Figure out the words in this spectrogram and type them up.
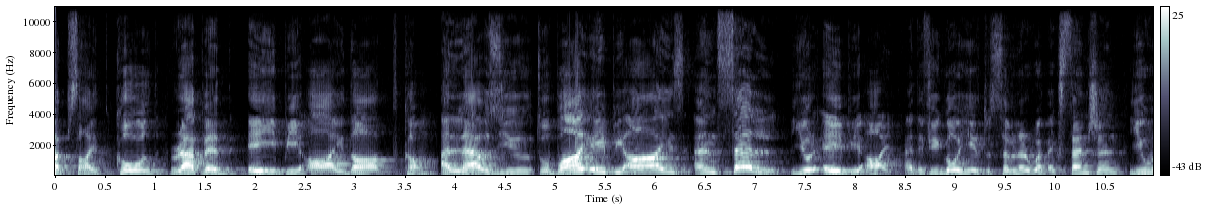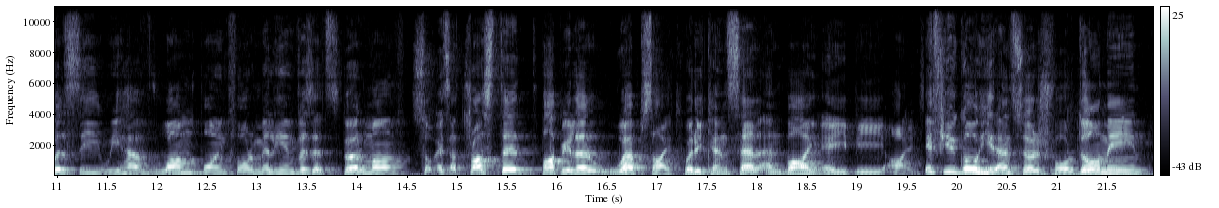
website called rapidapi.com. Allows you to buy APIs and sell your API. And if you go here to similar web extension, you will see we have 1.4 million visits per month. So it's a trusted, popular website where you can sell and buy APIs. If you go here and search for domain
